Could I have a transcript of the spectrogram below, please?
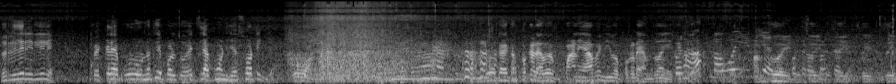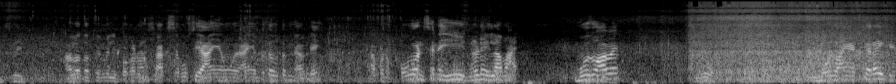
ધરી ધરી લઈ લે. પકડે પૂરું નથી પડતું એટલા ફોન જે છોટી જાય પકડે હવે પાણી આવે ને એવા પકડે આમ જોઈએ આમ જોઈ. હાલો તો ફેમિલી પકડવાનું શાક છે. અહીંયા હું અહીંયા બતાવું તમને આપણે. આપણો પવન છે ને એ નડેલા ભાઈ. મોજો આવે. જો મોજો અહીંયા રહી કે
